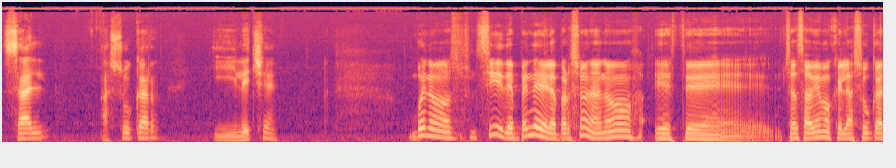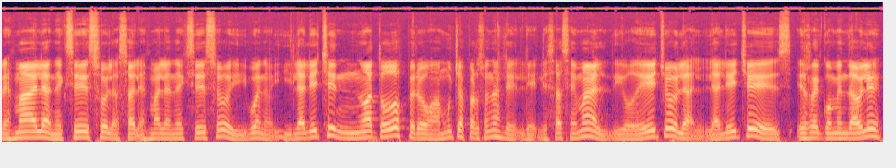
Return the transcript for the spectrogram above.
Sal, azúcar y leche. Bueno, sí, depende de la persona, ¿no? Este, ya sabemos que el azúcar es mala en exceso, la sal es mala en exceso y bueno, y la leche no a todos, pero a muchas personas les hace mal. Digo, de hecho, la, leche es, recomendable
